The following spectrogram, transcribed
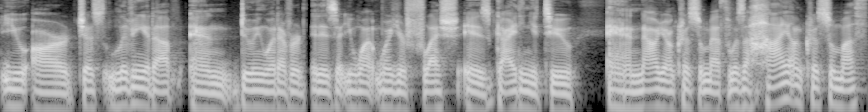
you are just living it up and doing whatever it is that you want, where your flesh is guiding you to. And now you're on crystal meth. Was a high on crystal meth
